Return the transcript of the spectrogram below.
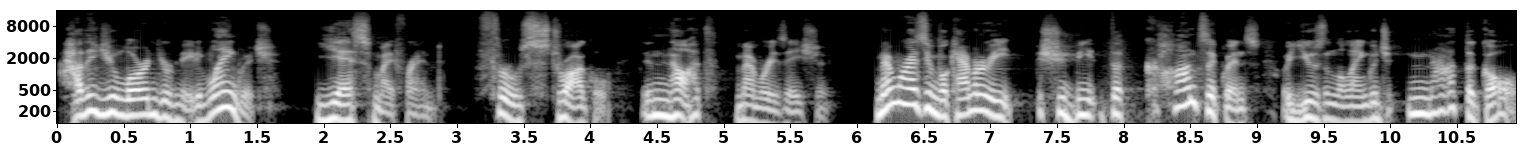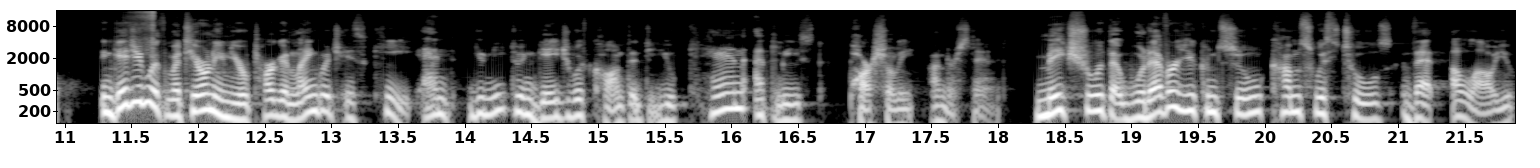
How did you learn your native language? Yes, my friend, through struggle, not memorization. Memorizing vocabulary should be the consequence of using the language, not the goal. Engaging with material in your target language is key, and you need to engage with content you can at least partially understand. Make sure that whatever you consume comes with tools that allow you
